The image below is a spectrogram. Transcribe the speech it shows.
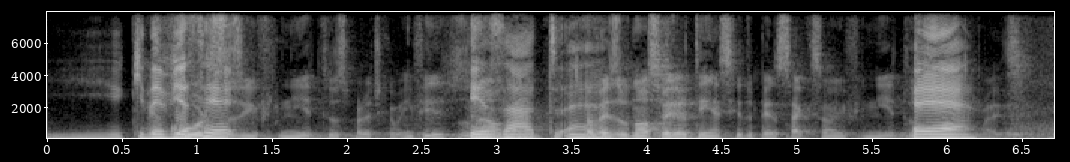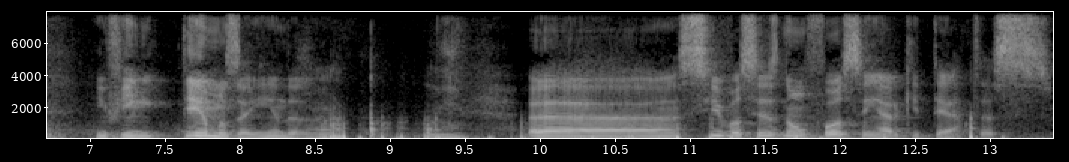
E que devia Recursos ser. infinitos, praticamente. Infinitos Exato. Não, né? é. Talvez o nosso erro tenha sido pensar que são infinitos. É. Né? Mas, enfim, temos ainda. Né? É. Uh, se vocês não fossem arquitetas,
